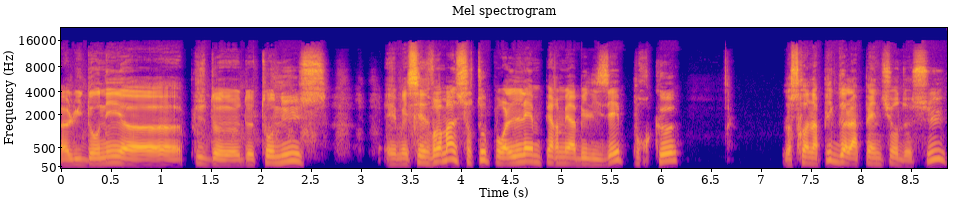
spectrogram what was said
euh, lui donner euh, plus de, tonus. Et, mais c'est vraiment surtout pour l'imperméabiliser, pour que lorsqu'on applique de la peinture dessus,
